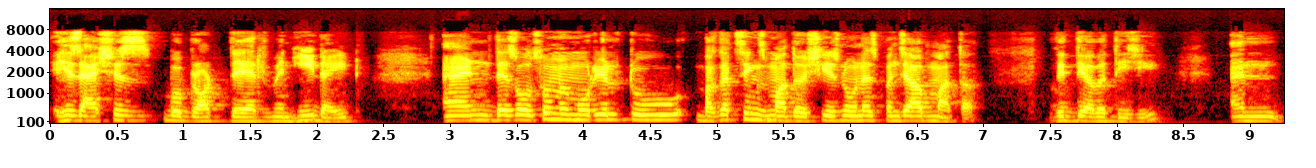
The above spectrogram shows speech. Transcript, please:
His ashes were brought there when he died. And there's also a memorial to Bhagat Singh's mother. She is known as Punjab Mata, Vidyavati ji. And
